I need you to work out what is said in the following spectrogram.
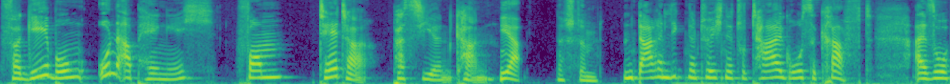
Vergebung unabhängig vom Täter passieren kann. Ja, das stimmt. Und darin liegt natürlich eine total große Kraft. Also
